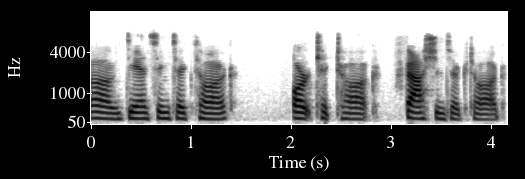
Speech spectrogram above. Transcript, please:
um, dancing TikTok, art TikTok, fashion TikTok,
